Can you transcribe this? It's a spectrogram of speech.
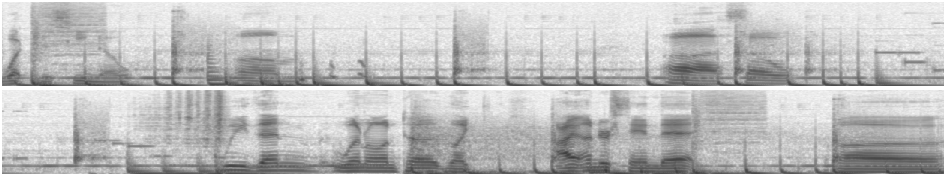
what does he know? Um uh so we then went on to like I understand that uh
